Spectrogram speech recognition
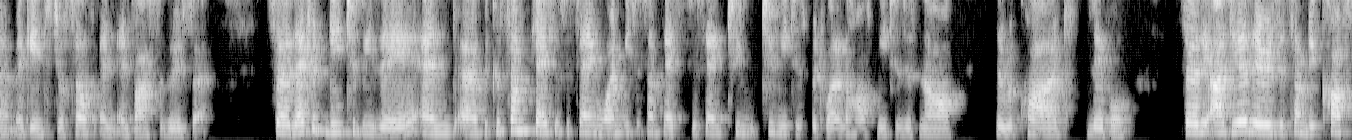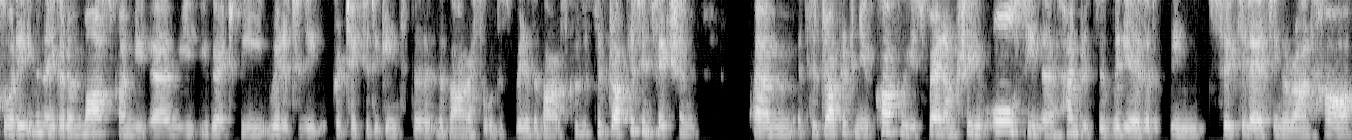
um, against yourself, and, and vice versa. So that would need to be there, and uh, because some places were saying one meter, some places were saying two two meters, but one and a half meters is now the required level. So the idea there is that somebody coughs or even though you've got a mask on, you, um, you, are going to be relatively protected against the, the virus or the spread of the virus because it's a droplet infection um, it's a droplet when you cough or you spray, and I'm sure you've all seen the hundreds of videos that have been circulating around how,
